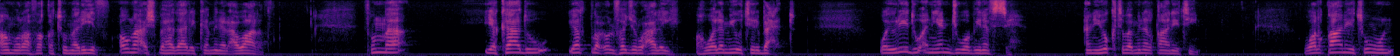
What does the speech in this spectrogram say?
أو مرافقة مريض أو ما أشبه ذلك من العوارض. ثم يكاد يطلع الفجر عليه وهو لم يوتر بعد ويريد أن ينجو بنفسه أن يكتب من القانتين. والقانتون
